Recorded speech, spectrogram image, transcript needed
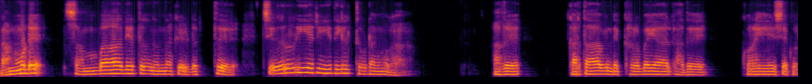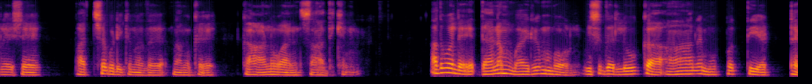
നമ്മുടെ സമ്പാദ്യത്തിൽ നിന്നൊക്കെ എടുത്ത് ചെറിയ രീതിയിൽ തുടങ്ങുക. അത് കർത്താവിന്റെ കൃപയാൽ അത് കുറേശ്ശെ കുറേശ്ശെ പച്ച പിടിക്കുന്നത് നമുക്ക് കാണുവാൻ സാധിക്കും. അതുപോലെ ധനം വരുമ്പോൾ വിശുദ്ധ ലൂക്ക ആറ് മുപ്പത്തി എട്ട്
